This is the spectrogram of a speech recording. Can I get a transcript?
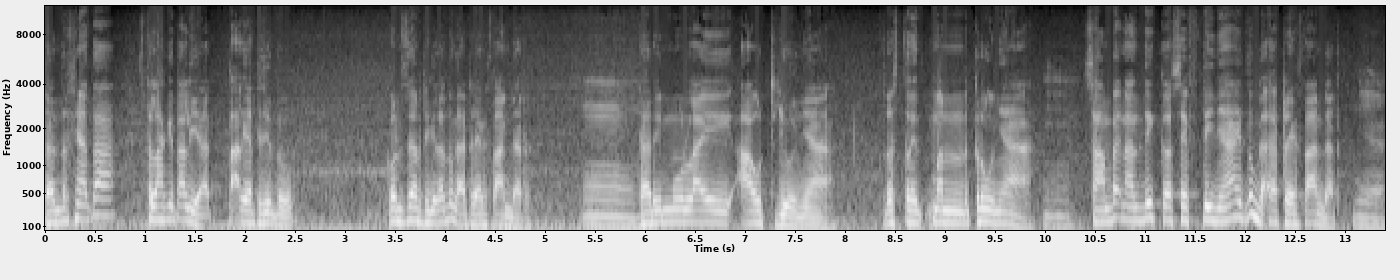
dan ternyata setelah kita lihat tak lihat di situ konser di kita tuh nggak ada yang standar hmm. dari mulai audionya terus treatment krunya hmm. sampai nanti ke safety-nya itu nggak ada yang standar yeah.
